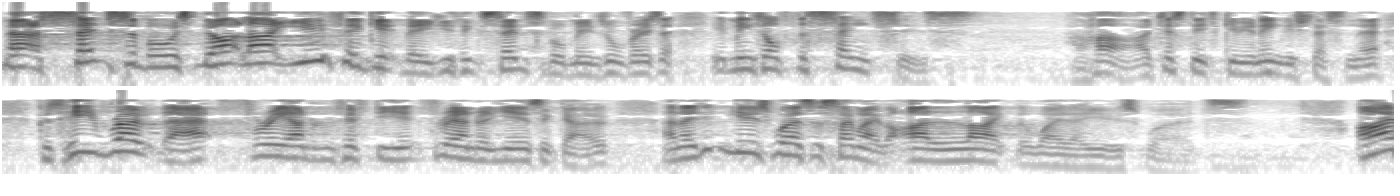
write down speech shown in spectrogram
Now, sensible is not like you think it means. You think sensible means all very, it means of the senses. Aha, I just need to give you an English lesson there. Because he wrote that 350, 300 years ago, and they didn't use words the same way, but I like the way they use words. I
